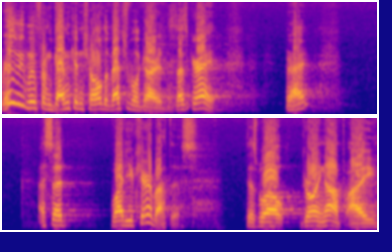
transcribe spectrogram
Really, we moved from gun control to vegetable gardens. That's great, right? I said, Why do you care about this? He says, Well, growing up, I,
